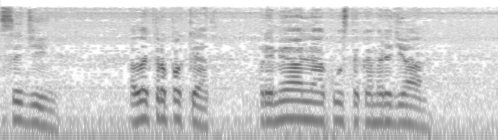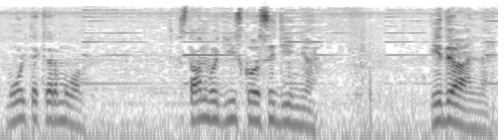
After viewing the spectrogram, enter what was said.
сидінь електропакет, преміальна акустика Меридіан, мультикермо, стан водійського сидіння. Ідеальне.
